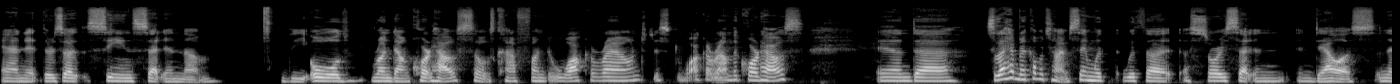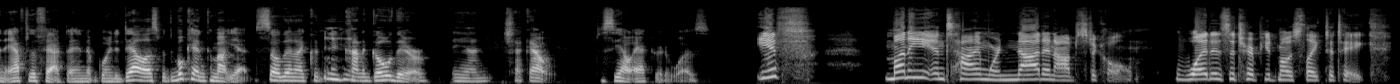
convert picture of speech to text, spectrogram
And it, there's a scene set in um, the old rundown courthouse, so it was kind of fun to walk around, just walk around the courthouse, and uh, so that happened a couple times. Same with with a, a, story set in in Dallas, and then after the fact, I ended up going to Dallas, but the book hadn't come out yet, so then I could mm-hmm. kind of go there and check out to see how accurate it was. If money and time were not an obstacle, what is the trip you'd most like to take?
